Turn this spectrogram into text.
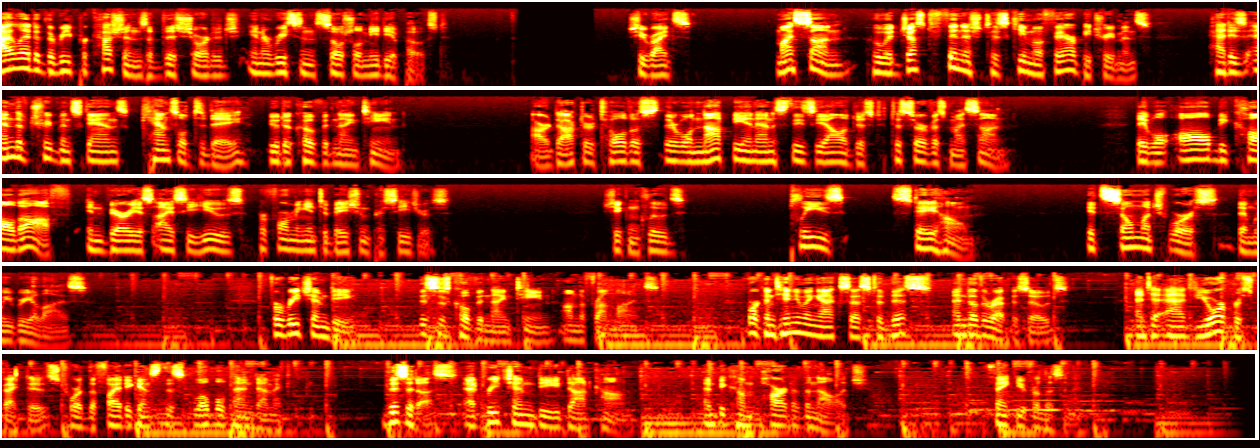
highlighted the repercussions of this shortage in a recent social media post. She writes My son, who had just finished his chemotherapy treatments, had his end of treatment scans canceled today due to COVID 19. Our doctor told us there will not be an anesthesiologist to service my son. They will all be called off in various ICUs performing intubation procedures. She concludes Please stay home. It's so much worse than we realize. For ReachMD, this is COVID 19 on the front lines. For continuing access to this and other episodes, and to add your perspectives toward the fight against this global pandemic, visit us at ReachMD.com and become part of the knowledge. Thank you for listening.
